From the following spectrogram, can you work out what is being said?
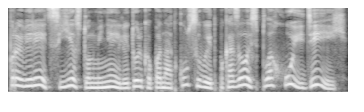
Проверять, съест он меня или только понадкусывает, показалось плохой идеей.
